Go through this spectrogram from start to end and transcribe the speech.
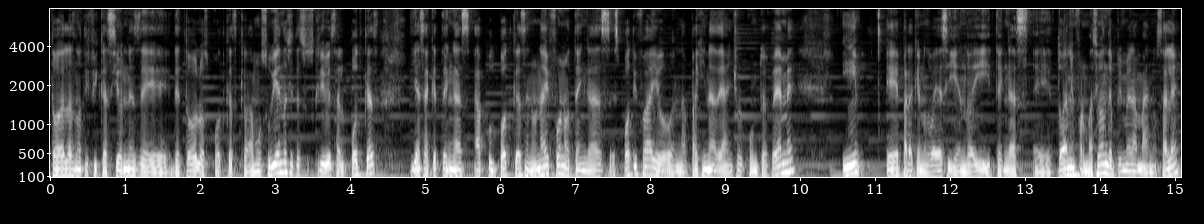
todas las notificaciones de, de todos los podcasts que vamos subiendo. Si te suscribes al podcast, ya sea que tengas Apple Podcast en un iPhone o tengas Spotify o en la página de Anchor.fm y eh, para que nos vayas siguiendo ahí y tengas eh, toda la información de primera mano, ¿sale?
